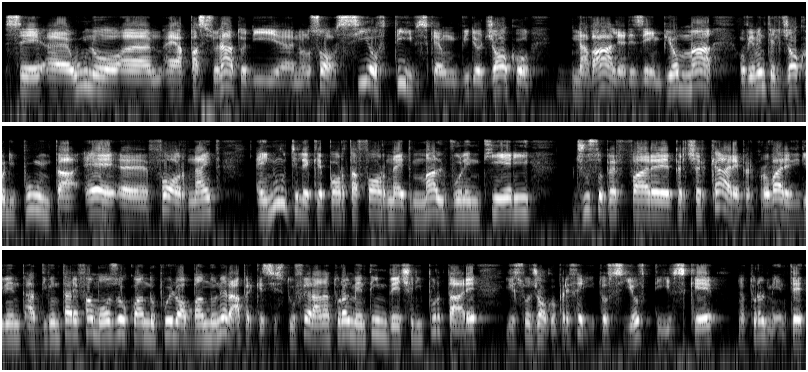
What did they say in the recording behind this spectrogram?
se eh, uno eh, è appassionato di, eh, non lo so, Sea of Thieves, che è un videogioco navale, ad esempio, ma ovviamente il gioco di punta è eh, Fortnite, è inutile che porta Fortnite malvolentieri giusto per, fare, per cercare, per provare divent- a diventare famoso quando poi lo abbandonerà perché si stuferà naturalmente invece di portare il suo gioco preferito, Sea of Thieves, che naturalmente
